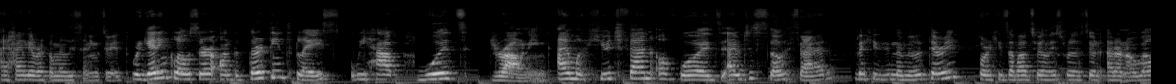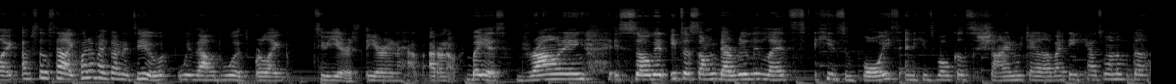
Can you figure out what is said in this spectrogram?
i highly recommend listening to it. We're getting closer on the 13th place. We have WOODZ drowning. I'm a huge fan of WOODZ. I'm just so sad that he's in the military or he's about to enlist really soon i don't know but like i'm so sad. Like what am i gonna do without WOODZ for like two years a year and a half i don't know. But yes drowning is so good. It's a song that really lets his voice and his vocals shine which i love. I think he has one of the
